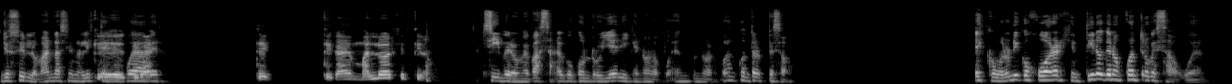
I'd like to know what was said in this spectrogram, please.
Yo soy lo más nacionalista Que pueda haber. ¿Te, te caen mal los argentinos? Sí, pero me pasa algo con Ruggeri que no lo pueden, no lo puedo encontrar pesado. Es como el único jugador argentino que no encuentro pesado, weón.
